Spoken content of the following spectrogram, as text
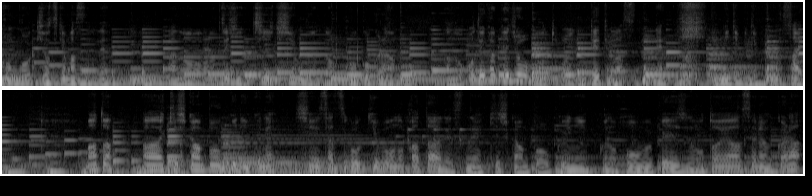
今後気をつけますのでねあのぜひ地域新聞の広告欄もあのお出かけ情報のところに出てますんでね見てみてください。まあ、あとはあ岸漢方クリニックね診察ご希望の方はですね岸漢方クリニックのホームページのお問い合わせ欄から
